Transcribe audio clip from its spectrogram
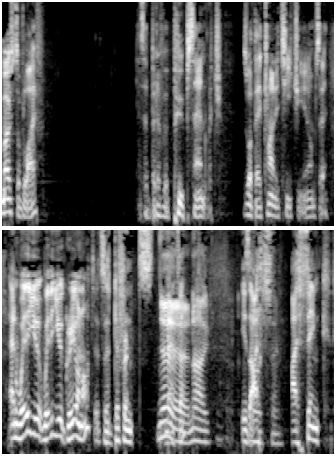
most of life is a bit of a poop sandwich. Is what they're trying to teach you. You know what I'm saying? And whether you whether you agree or not, it's a different Yeah, matter yeah, no, I, is I, what you're saying. I think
